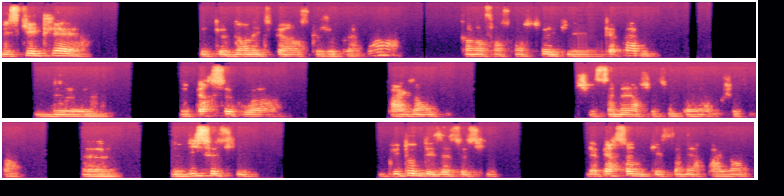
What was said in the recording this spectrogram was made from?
Mais ce qui est clair, c'est que dans l'expérience que je peux avoir, quand l'enfant se construit et qu'il est capable de, percevoir, par exemple, chez sa mère, chez son père ou chez ses parents, euh, de dissocier, ou plutôt de désassocier la personne qui est sa mère, par exemple,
